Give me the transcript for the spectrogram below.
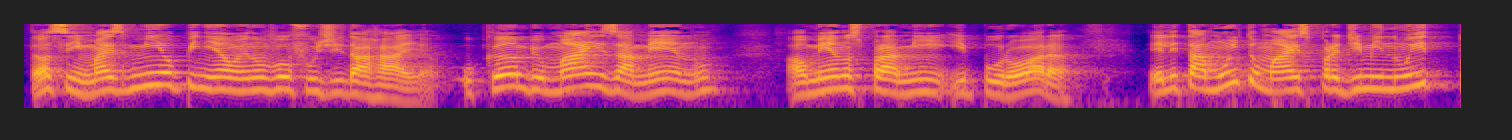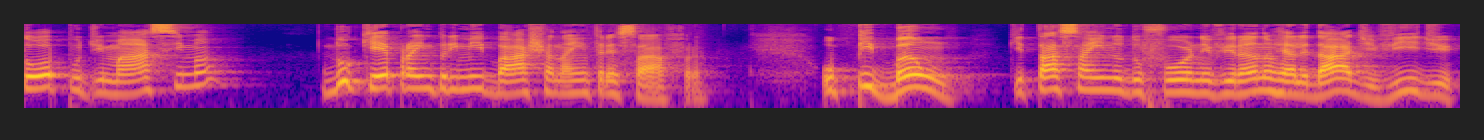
Então, assim, mas minha opinião, eu não vou fugir da raia. O câmbio mais ameno, ao menos para mim e por hora, ele está muito mais para diminuir topo de máxima do que para imprimir baixa na entre-safra. O pibão que está saindo do forno e virando realidade, vide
